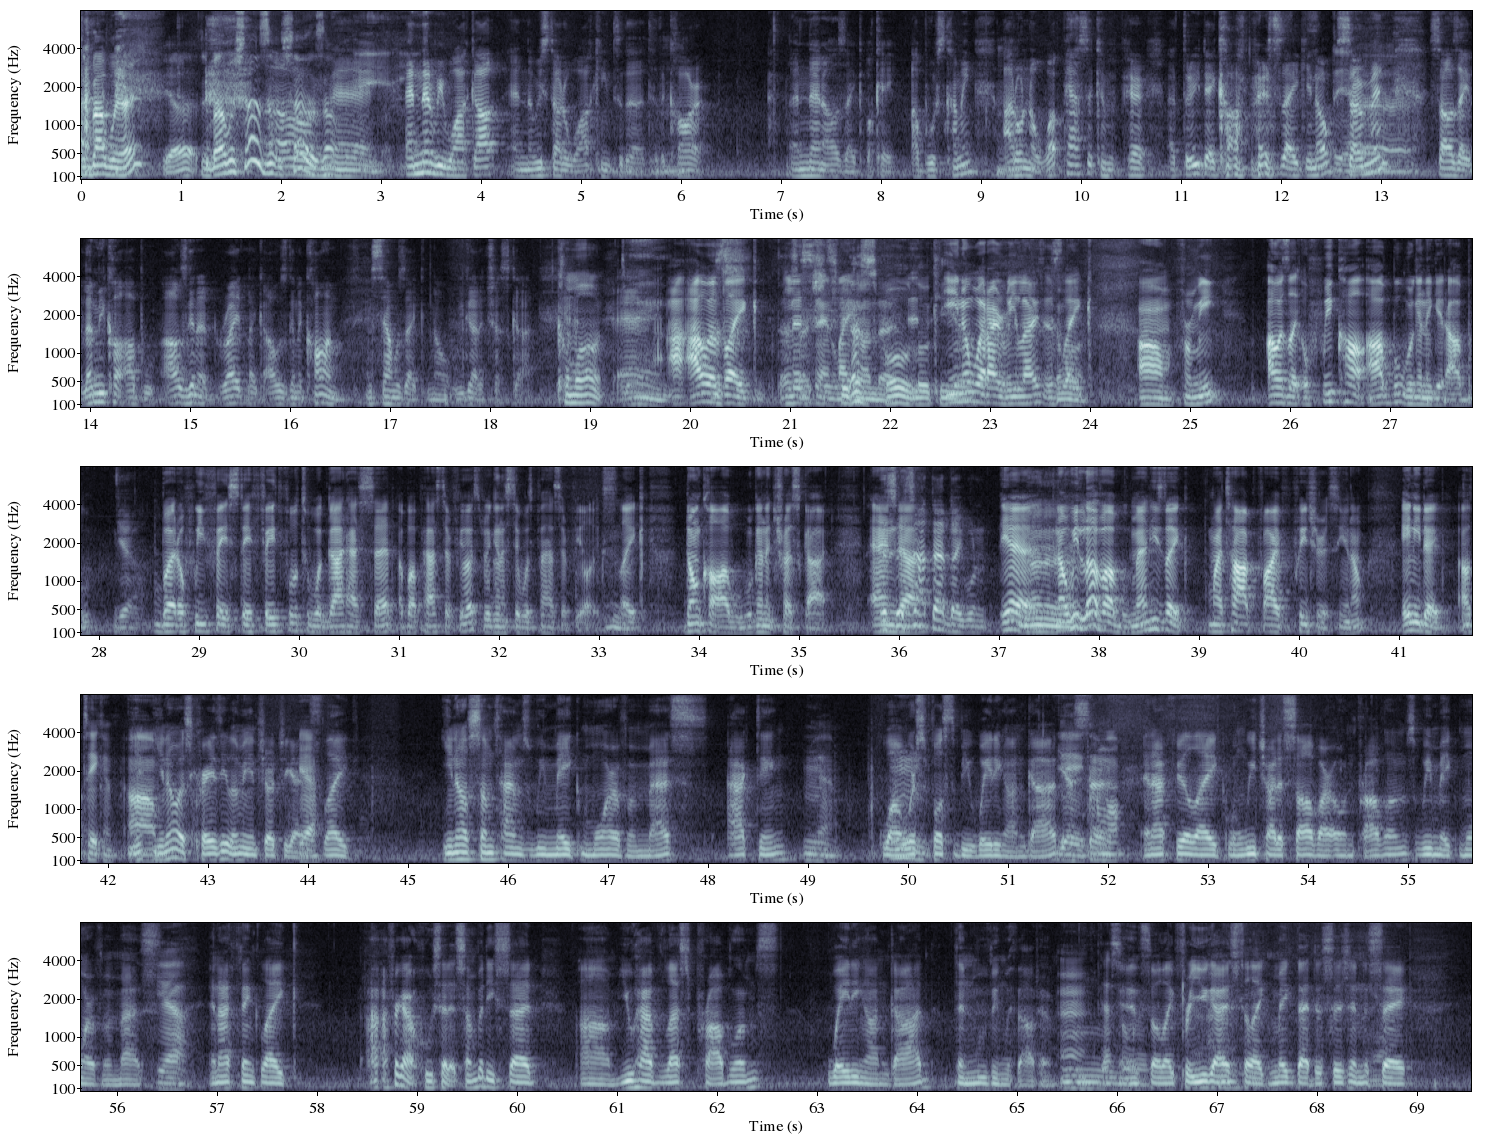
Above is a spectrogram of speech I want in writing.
Zimbabwe, right? Yeah. Zimbabwe. Shout out, shout out Oh, Zimbabwe. man. And then we walk out, and then we started walking to the to the car. And then I was like, okay, Abu's coming. I don't know what pastor can prepare a three day conference, like, you know, Yeah. sermon. So I was like, let me call Abu. I was going to write, like, I was going to call him. And Sam was like, no, we got to trust God. Come on. And I, I was like, That's listen, like, that's bold, low key. you know what I realized is Come like, um, for me, I was like, if we call Abu, we're gonna get Abu. yeah. But if we fa- stay faithful to what God has said about Pastor Felix, we're gonna stay with Pastor Felix. Like, don't call Abu. We're gonna trust God. And it's, it's uh, not that, like, when. yeah, No, no, no, no. we love Abu, man. He's like my top five preachers. You know, any day I'll take him. You- Um, you know what's crazy? Let me interrupt you guys. Yeah. Like, you know, sometimes we make more of a mess acting yeah, while we're Mm. supposed to be waiting on God. yeah, Yes, come on, And I feel like when we try to solve our own problems, we make more of a mess. yeah, And I think like, I, I forgot who said it. Somebody said, um, "You have less problems waiting on God than moving without Him." mm, and good. so like for you guys to like make that decision to Yeah. say,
